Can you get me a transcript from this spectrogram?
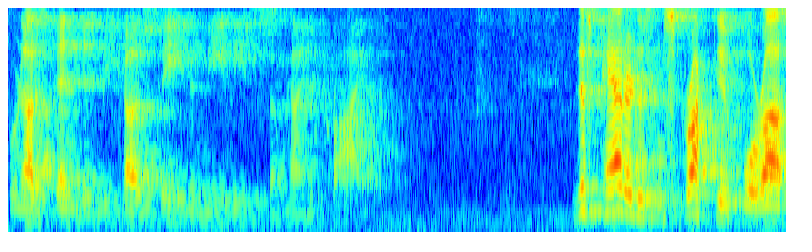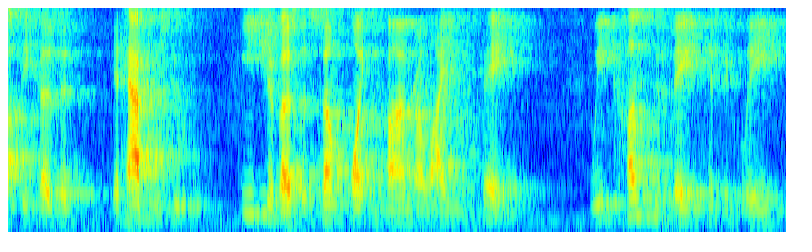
who are not offended because faith in me leads to some kind of trial. This pattern is instructive for us because it, it happens to each of us at some point in time in our life of faith. We come to faith typically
